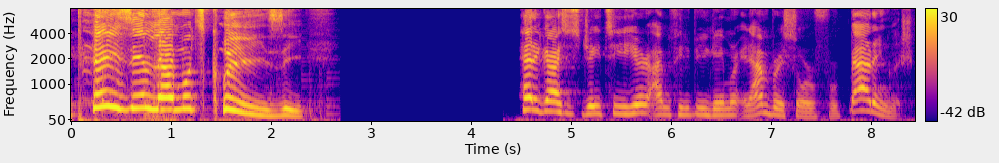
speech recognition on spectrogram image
peasy lemon squeezy. Hey guys, it's Jaytee here. I'm a Filipino gamer and I'm very sorry for bad English.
